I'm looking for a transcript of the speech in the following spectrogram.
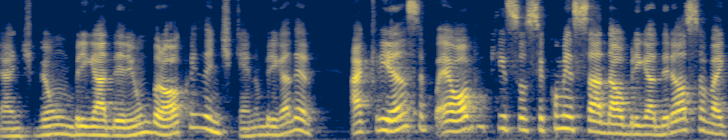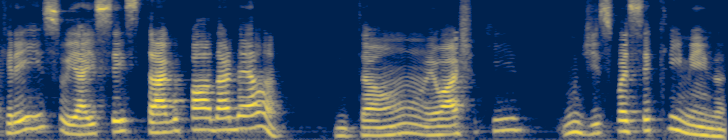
A gente vê um brigadeiro e um brócolis, a gente quer ir no brigadeiro. A criança, é óbvio que se você começar a dar o brigadeiro, ela só vai querer isso, e aí você estraga o paladar dela. Então, eu acho que um disso vai ser crime ainda.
